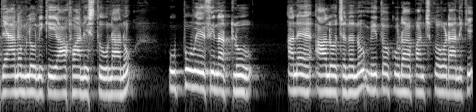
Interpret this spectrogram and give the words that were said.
ధ్యానంలోనికి ఆహ్వానిస్తూ ఉన్నాను. ఉప్పు వేసినట్లు అనే ఆలోచనను మీతో కూడా పంచుకోవడానికి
